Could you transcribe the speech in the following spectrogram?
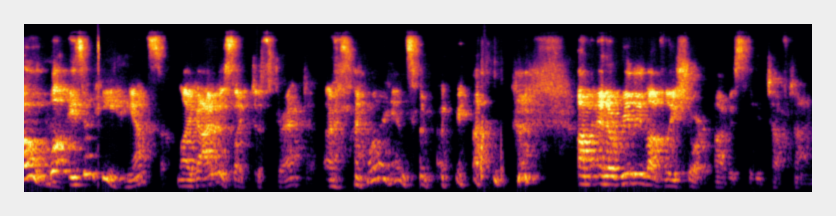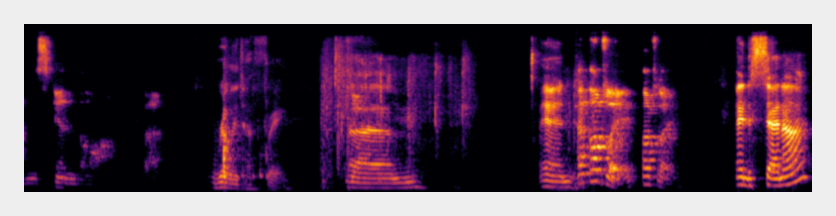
Oh, well, isn't he handsome? Like I was like distracted. I was like, what a handsome um, and a really lovely short, obviously, tough times in the long. But Really tough free. Um, and and lovely, lovely. And Senna,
